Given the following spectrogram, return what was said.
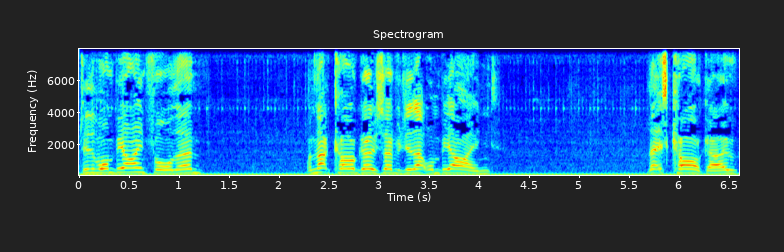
Do the one behind for them. When that car goes over, do that one behind. Let his car go.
